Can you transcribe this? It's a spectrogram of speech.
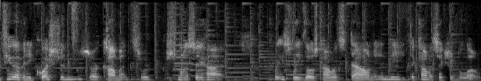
If you have any questions or comments or just want to say hi, please leave those comments down in the, the comment section below.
